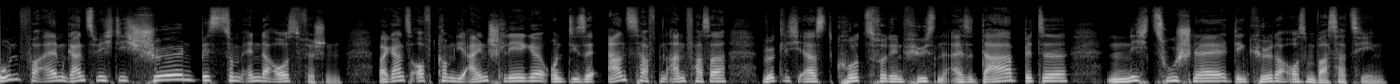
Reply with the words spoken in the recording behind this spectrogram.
Und vor allem ganz wichtig, schön bis zum Ende ausfischen. Weil ganz oft kommen die Einschläge und diese ernsthaften Anfasser wirklich erst kurz vor den Füßen. Also da bitte nicht zu schnell den Köder aus dem Wasser ziehen.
